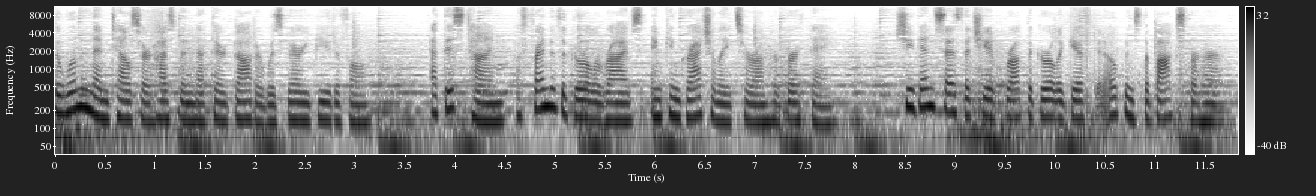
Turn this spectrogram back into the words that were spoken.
The woman then tells her husband that their daughter was very beautiful. At this time, a friend of the girl arrives and congratulates her on her birthday. She then says that she had brought the girl a gift and opens the box for her.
